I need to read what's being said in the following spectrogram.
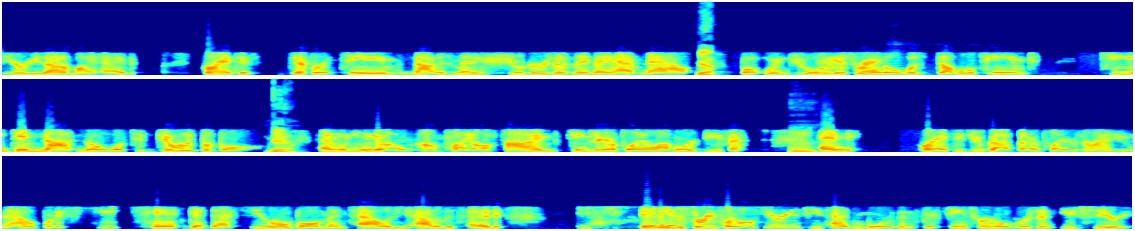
series out of my head. Granted, different team, not as many shooters as they may have now. Yep. But when Julius Randle was double teamed, he did not know what to do with the ball. Yeah. And we know come playoff time, teams are going to play a lot more defense. Mm. And granted, you've got better players around you now, but if he can't get that hero ball mentality out of his head, in his three playoff series, he's had more than 15 turnovers in each series.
